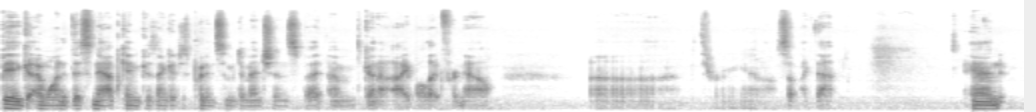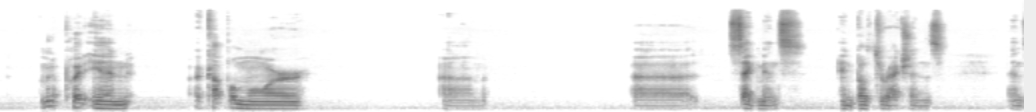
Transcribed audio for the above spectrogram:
big I wanted this napkin because I could just put in some dimensions, but I'm going to eyeball it for now. Uh, you know, something like that. And I'm going to put in a couple more um, uh, segments in both directions and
